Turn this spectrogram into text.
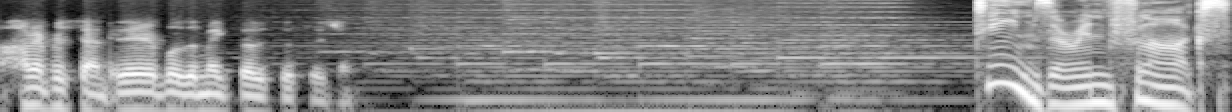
100%, they're able to make those decisions. Teams are in flux,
